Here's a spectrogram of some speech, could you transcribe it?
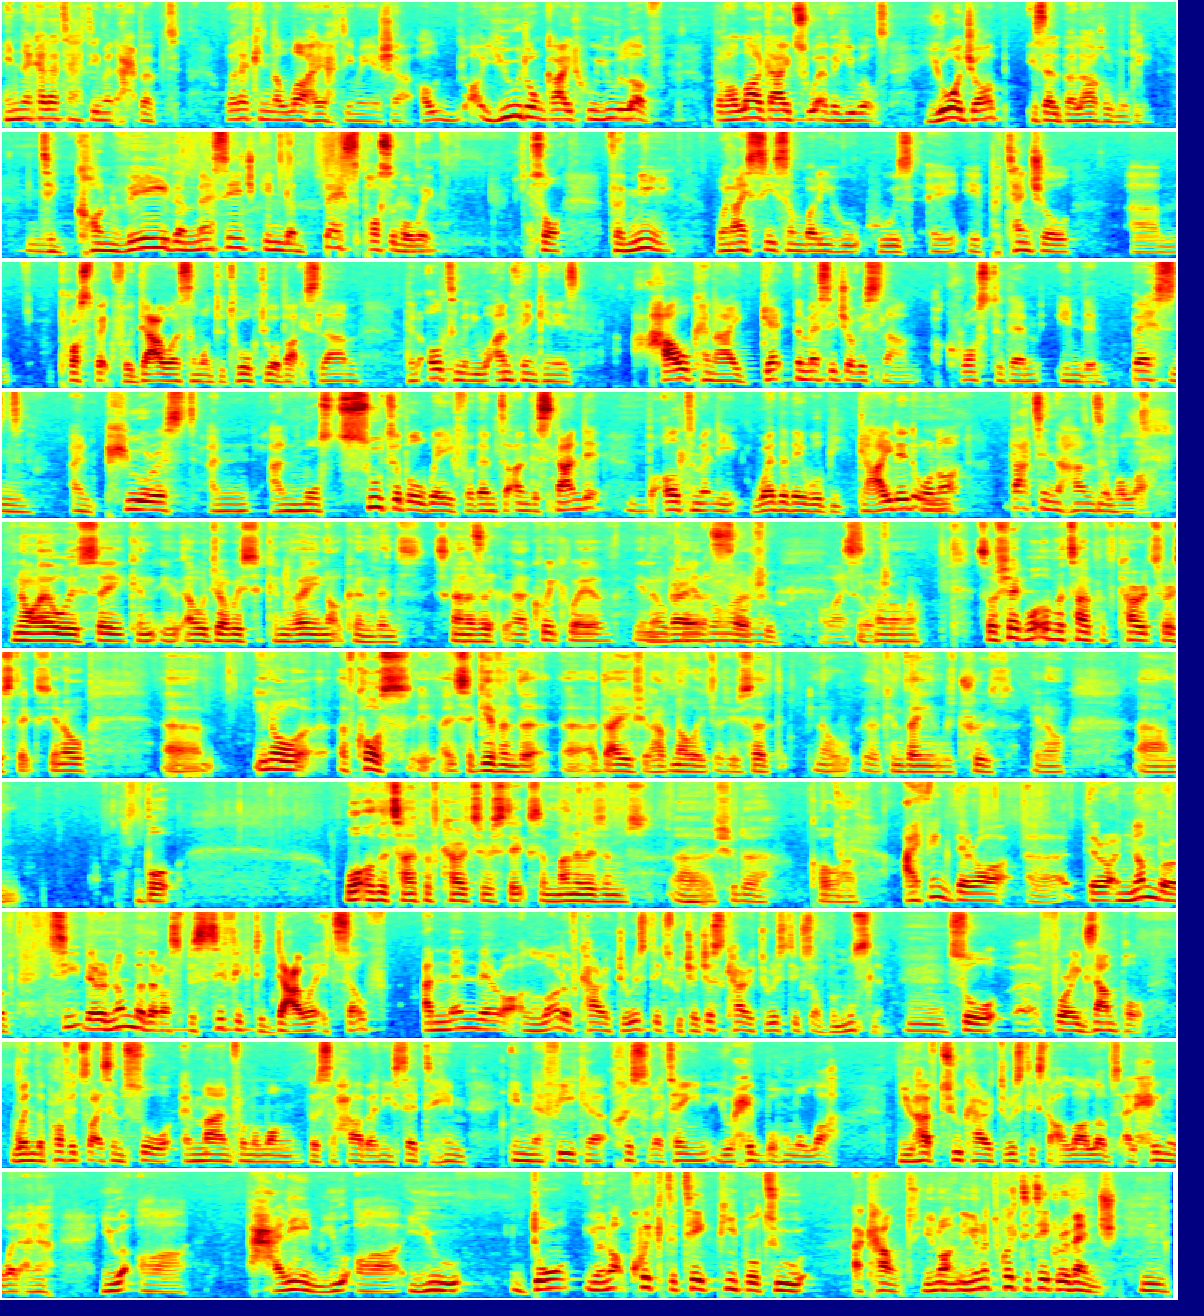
إِنَّكَ لَا تَهْدِي مَنْ أَحْبَبْتَ وَلَكِنَّ اللَّهَ يَهْدِي مَنْ يَشَاءُ Al- You don't guide who you love, but Allah guides whoever He wills. Your job is al-balagh al-mubin, to convey the message in the best possible way. So for me, when I see somebody who, who is a, a potential um, prospect for da'wah, someone to talk to about Islam, then ultimately what I'm thinking is, how can I get the message of Islam across to them in the best and purest and, and most suitable way for them to understand it? But ultimately, whether they will be guided or not, that's in the hands of Allah. You know, I always say, can, our job is to convey, not convince. It's kind That's of a, a quick way of, you know, Very, kind of that's so true. Allah so true. So, Sheikh, what other type of characteristics, you know, um, you know, of course, it's a given that uh, a da'i should have knowledge, as you said, you know, uh, conveying with truth, you know. Um, but what other type of characteristics and mannerisms uh, should a caller have? I think there are uh, there are a number of see there are a number that are specific to dawah itself, and then there are a lot of characteristics which are just characteristics of the Muslim. So, uh, for example, when the Prophet ﷺ saw a man from among the Sahaba and he said to him, "Inna fika khislatayn yuhibbuhumullah." You have two characteristics that Allah loves: al-hilm wal-ana. You are halim. You are you don't you're not quick to take people to account. You're not hmm. you're not quick to take revenge, hmm.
